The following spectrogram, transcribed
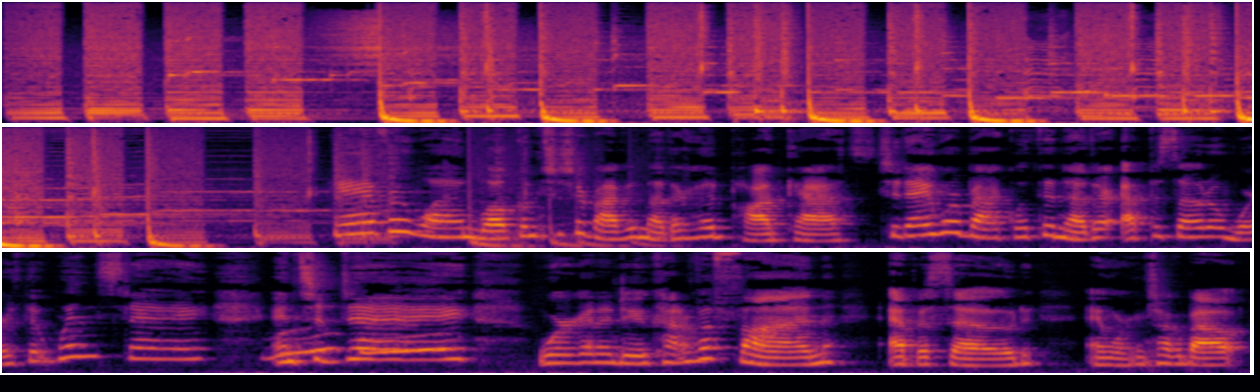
Hey everyone, welcome to Surviving Motherhood Podcast. Today we're back with another episode of Worth It Wednesday. And today we're going to do kind of a fun episode and we're going to talk about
